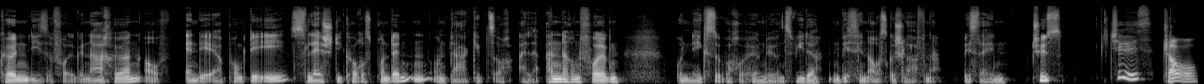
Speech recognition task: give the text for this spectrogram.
können diese Folge nachhören auf ndr.de slash die Korrespondenten und da gibt's auch alle anderen Folgen. Und nächste Woche hören wir uns wieder ein bisschen ausgeschlafener. Bis dahin. Tschüss. Tschüss. Ciao.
